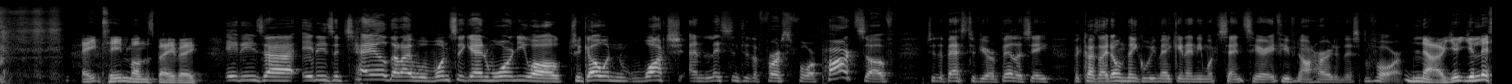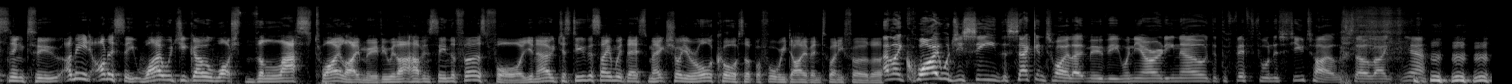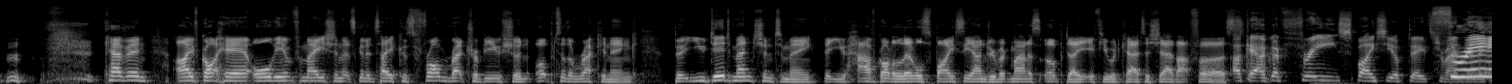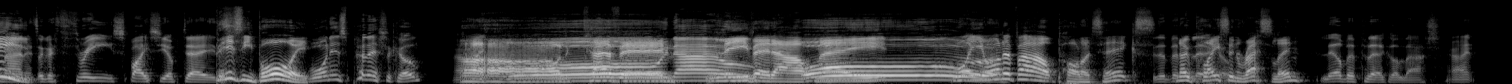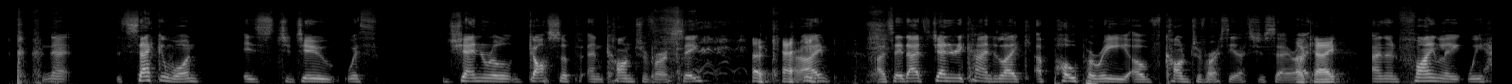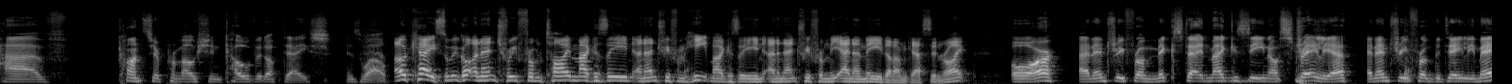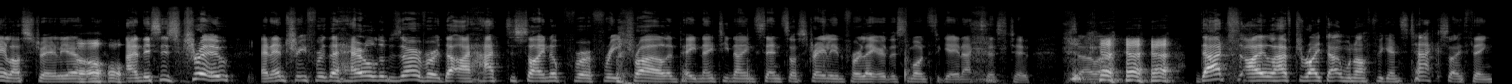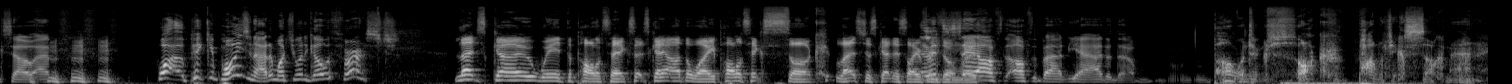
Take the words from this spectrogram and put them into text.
eighteen months, baby. It is a it is a tale that I will once again warn you all to go and watch and listen to the first four parts of to the best of your ability because I don't think we'll be making any much sense here if you've not heard of this before. No, you, you're listening to. I mean, honestly, why would you go and watch the last Twilight movie without having seen the first four? You know, just do the same with this. Make sure you're all caught up before we dive into any further. And like, why would you see the second Twilight movie when you already know that the fifth one is futile? So like, yeah, Kevin, I've got here all the information that's going to take us from Retribution up to the Reckoning. But you did mention to me that you have got a little spicy Andrew McManus update if you would care to share that first. okay. I've got three spicy updates from Three? Andrew McManus. I've got three spicy updates. Busy boy. One is political. Ah, oh, Kevin, no. leave it out, mate. Oh. What are you on about? Politics? No political. place in wrestling. A little bit political that all right now the second one is to do with general gossip and controversy Okay. all right i'd say that's generally kind of like a potpourri of controversy let's just say right Okay. and then finally we have concert promotion covid update as well Okay, so we've got an entry from Time Magazine, an entry from Heat Magazine, and an entry from the NME that I'm guessing, right? or an entry from Mixdown Magazine Australia, an entry from the Daily Mail Australia, Oh. and this is true, an entry for the Herald Observer that I had to sign up for a free trial and pay 99 cents Australian for later this month to gain access to. So uh, that's I'll have to write that one off against tax, I think. So um, what? Pick your poison, Adam. What do you want to go with first? Let's go with the politics. Let's get it out of the way. Politics suck. Let's just get this over and Let's done just say with. off the, off the bat. Yeah, I don't know. Politics suck. Politics suck, man.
